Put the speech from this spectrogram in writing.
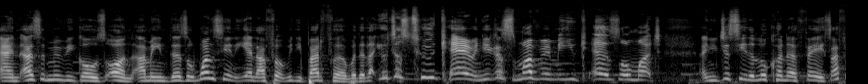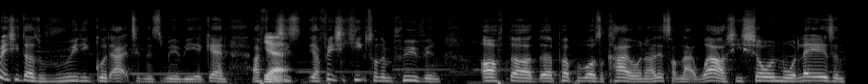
And as the movie goes on, I mean, there's a one scene at the end I felt really bad for her, where they're like, "You're just too caring. You're just smothering me. You care so much," and you just see the look on her face. I think she does really good acting in this movie. Again, I think Yeah. she's, I think she keeps on improving after the Purple Rose of Cairo. Now this, I'm like, wow, she's showing more layers, and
